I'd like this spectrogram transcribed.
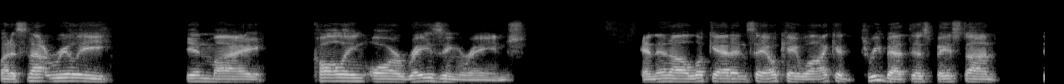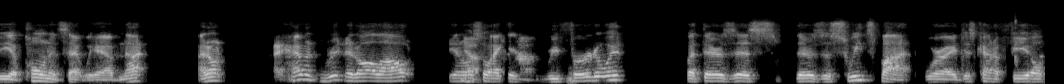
but it's not really in my calling or raising range. And then I'll look at it and say, okay, well, I could three bet this based on the opponents that we have. Not, I don't, I haven't written it all out, you know, Yeah. so I could refer to it. But there's this, there's a sweet spot where I just kind of feel,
